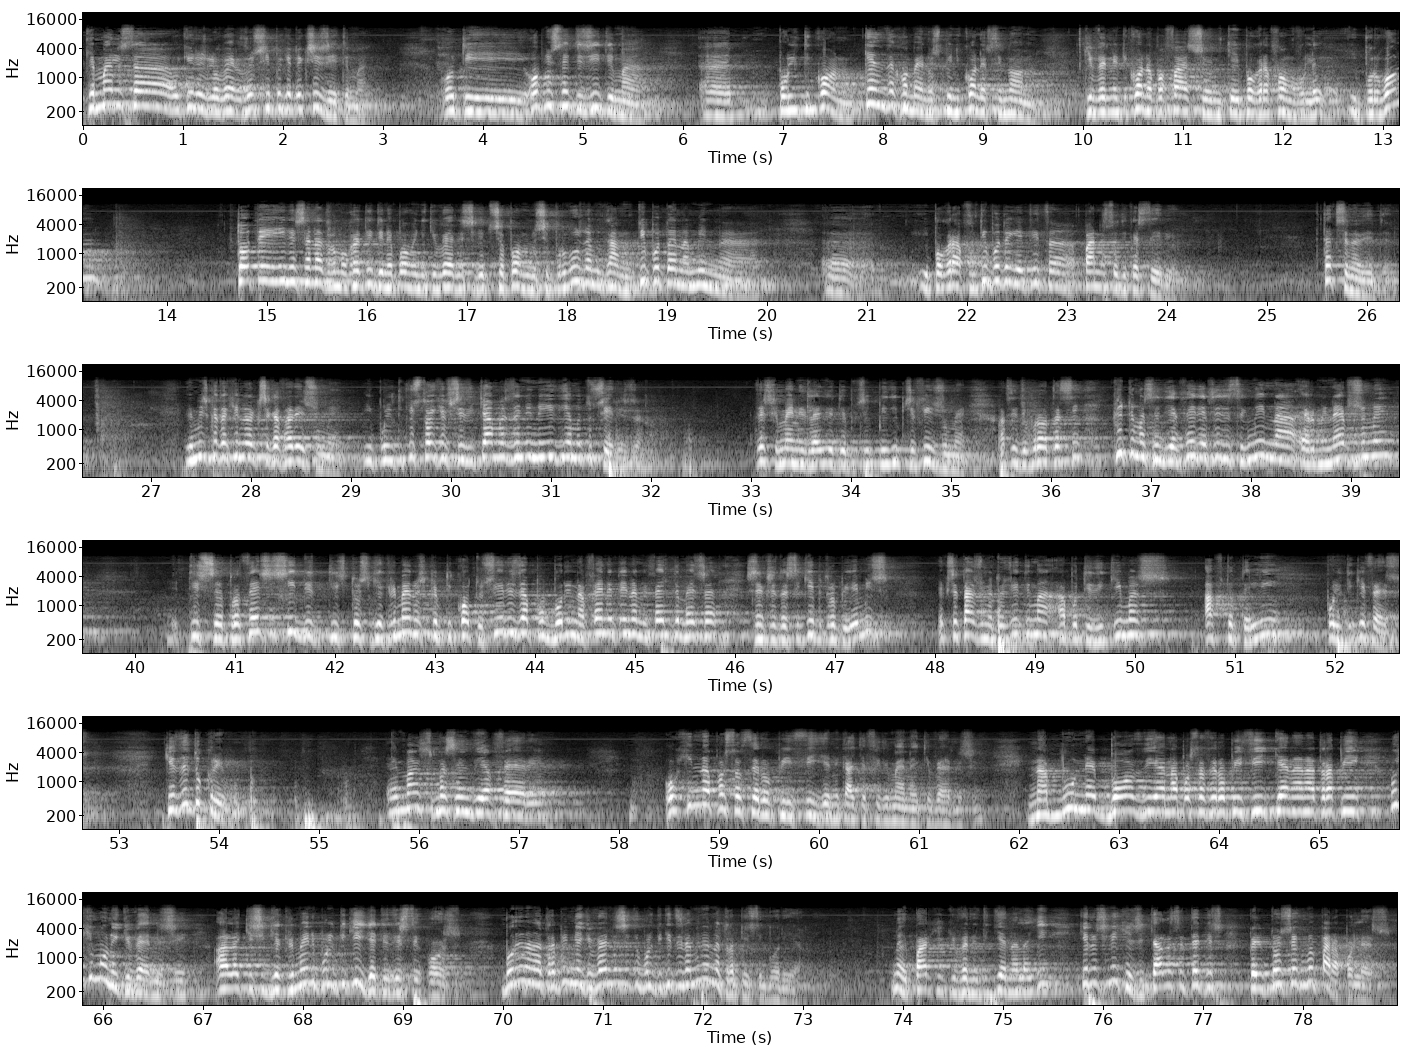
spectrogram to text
Και μάλιστα ο κύριος Λοβέρδος είπε και το εξής ζήτημα, ότι όποιος θέτει ζήτημα ε, πολιτικών και ενδεχομένως ποινικών ευθυνών κυβερνητικών αποφάσεων και υπογραφών υπουργών, τότε είναι σαν να τρομοκρατεί την επόμενη κυβέρνηση και τους επόμενους υπουργούς να μην κάνουν τίποτα, να μην ε, ε υπογράφουν τίποτα γιατί θα πάνε στο δικαστήριο. Κοιτάξτε να δείτε. Εμείς καταρχήν να ξεκαθαρίσουμε. Η πολιτική στόχευση δικιά μας δεν είναι ίδια με το ΣΥΡΙΖΑ. Δεν σημαίνει δηλαδή ότι επειδή ψηφίζουμε αυτή την πρόταση και ούτε μας ενδιαφέρει αυτή τη στιγμή να ερμηνεύσουμε τις προθέσεις ή το συγκεκριμένο σκεπτικό του ΣΥΡΙΖΑ που μπορεί να φαίνεται ή να μην φαίνεται μέσα στην Εξεταστική Επιτροπή. Εμείς εξετάζουμε το ζήτημα από τη δική μας αυτοτελή πολιτική θέση. Και δεν το κρύβουν. Εμάς μας ενδιαφέρει όχι να αποσταθεροποιηθεί γενικά και αφηρημένα η κυβέρνηση, να μπουν εμπόδια να αποσταθεροποιηθεί και να ανατραπεί όχι μόνο η κυβέρνηση, αλλά και η συγκεκριμένη πολιτική, γιατί δυστυχώς μπορεί να ανατραπεί μια κυβέρνηση και η πολιτική της να μην ανατραπεί στην πορεία. Να υπάρχει κυβερνητική αναλλαγή και να συνεχίζει. Κι άλλωστε τέτοιες περιπτώσεις έχουμε πάρα πολλές.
